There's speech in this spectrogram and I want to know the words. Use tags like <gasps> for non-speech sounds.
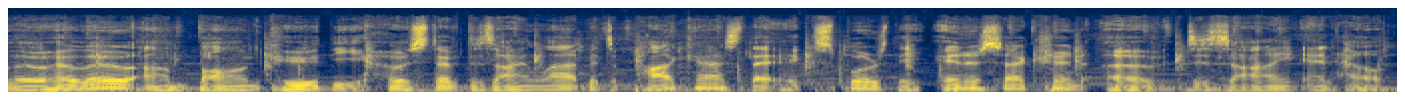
Hello, hello. I'm Bon Ku, the host of Design Lab. It's a podcast that explores the intersection of design and health.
